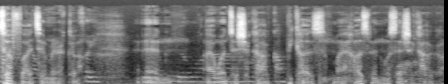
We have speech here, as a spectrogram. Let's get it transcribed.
to fly to America. and I went to Chicago because my husband was in Chicago.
